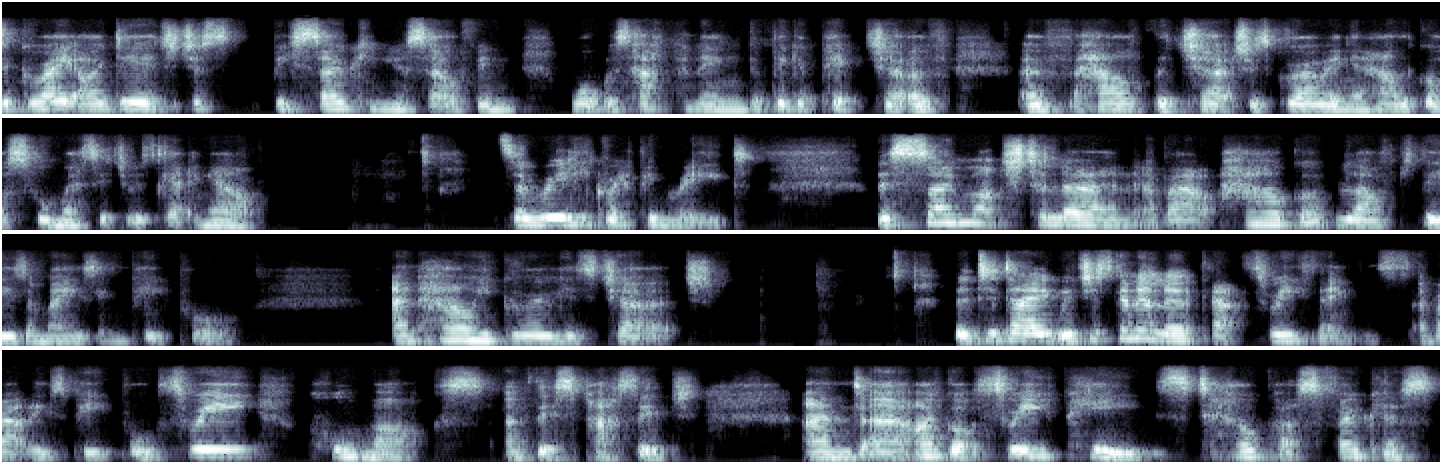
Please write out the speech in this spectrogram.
a great idea to just be soaking yourself in what was happening, the bigger picture of, of how the church is growing and how the gospel message was getting out. It's a really gripping read. There's so much to learn about how God loved these amazing people and how he grew his church. But today we're just going to look at three things about these people, three hallmarks of this passage and uh, I've got three P's to help us focus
